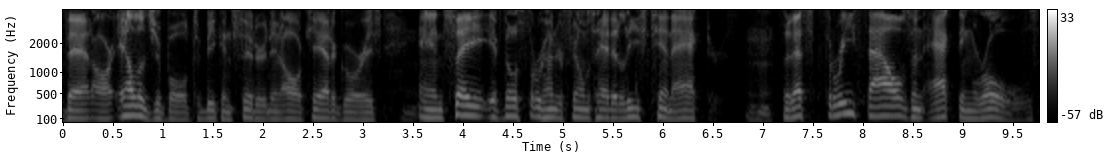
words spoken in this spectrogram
that are eligible to be considered in all categories. And say if those 300 films had at least 10 actors. So that's 3,000 acting roles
